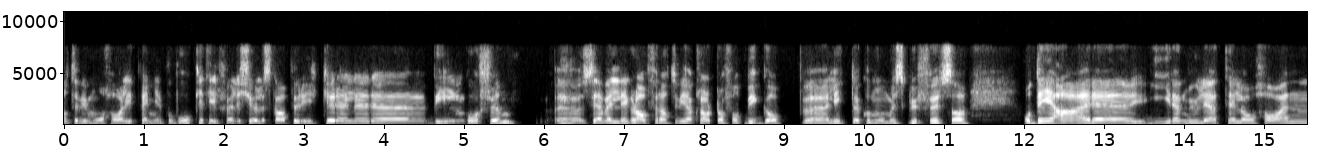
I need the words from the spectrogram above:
at vi må ha litt penger på bok i tilfelle kjøleskapet ryker eller uh, bilen går sund. Uh, mm. Så jeg er veldig glad for at vi har klart å få bygge opp uh, litt økonomisk buffer. Så, og det er, gir en mulighet til å ha en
